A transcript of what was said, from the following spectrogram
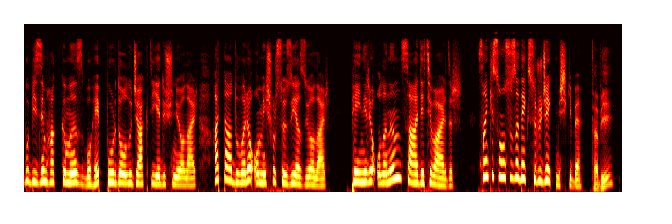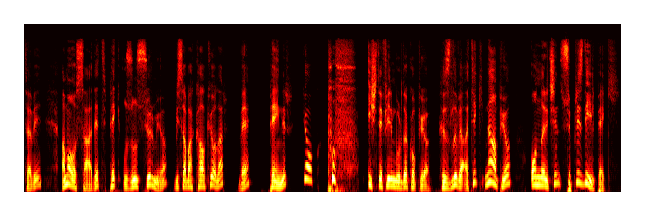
Bu bizim hakkımız, bu hep burada olacak diye düşünüyorlar. Hatta duvara o meşhur sözü yazıyorlar. Peyniri olanın saadeti vardır. Sanki sonsuza dek sürecekmiş gibi. Tabii, tabii. Ama o saadet pek uzun sürmüyor. Bir sabah kalkıyorlar ve peynir yok. Puf! İşte film burada kopuyor. Hızlı ve atik ne yapıyor? Onlar için sürpriz değil pek.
